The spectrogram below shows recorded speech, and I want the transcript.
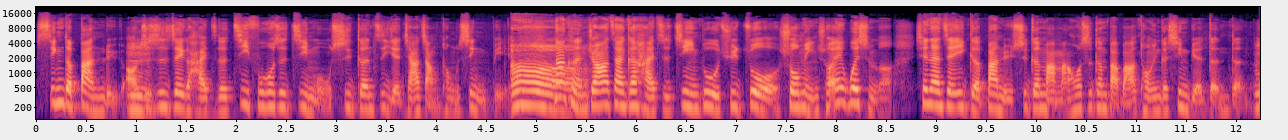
新的伴侣啊、就是这个孩子的继父或是继母是跟自己的家长同性别，嗯、那可能就要再跟孩子进一步去做说明，说，哎、欸，为什么现在这一个伴侣是跟妈妈或是跟爸爸同一个性别等等的，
